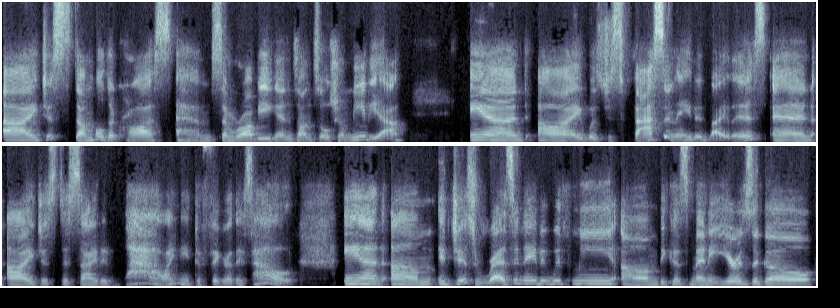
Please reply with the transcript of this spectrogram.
I just stumbled across um, some raw vegans on social media. And I was just fascinated by this. And I just decided, wow, I need to figure this out. And um, it just resonated with me um, because many years ago,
